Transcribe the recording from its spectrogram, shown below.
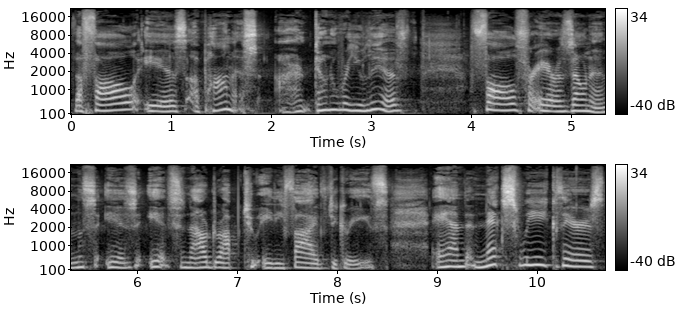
the fall is upon us. I don't know where you live. Fall for Arizonans is it's now dropped to 85 degrees. And next week there's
